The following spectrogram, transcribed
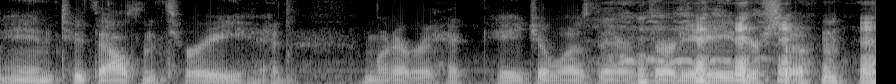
in 2003 at whatever heck age I was there, 38 or so.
